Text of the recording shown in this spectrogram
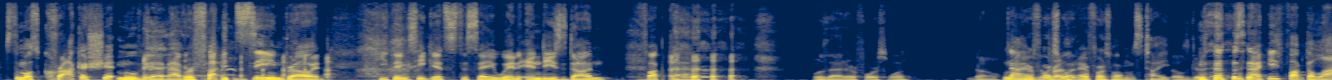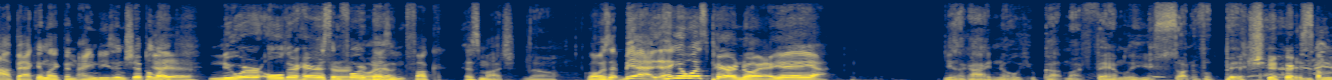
It's the most crock of shit movie I've ever fucking seen, bro. And he thinks he gets to say when Indy's done. Fuck that. Was that Air Force One? No. No, He Air Force One. Air Force One was tight. That was good. he fucked a lot back in like the '90s and shit, but Yeah, like yeah, yeah. newer, older Harrison Ford Paranoia? doesn't fuck as much. No. What was it? Yeah, I think it was paranoia. Yeah, yeah, yeah. He's like, I know you got my family, you son of a bitch. or some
